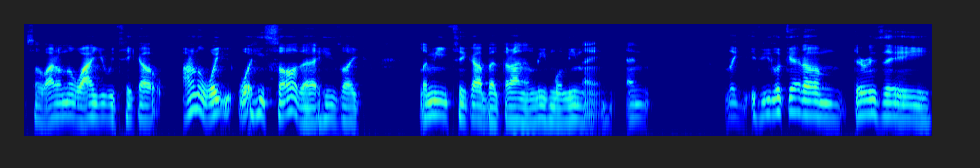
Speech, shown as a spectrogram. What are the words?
So I don't know why you would take out. I don't know what you, what he saw that he's like, let me take out Beltran and leave Molina in. And like if you look at um, there is a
